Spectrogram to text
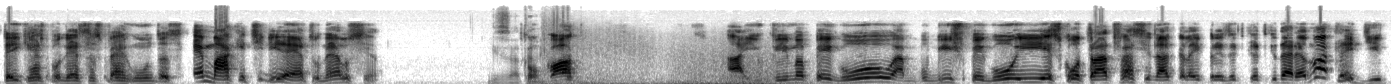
tem que responder essas perguntas. É marketing direto, né, Luciano? Exatamente. Concorda? Aí o clima pegou, a- o bicho pegou e esse contrato foi assinado pela empresa de Canto. Eu não acredito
